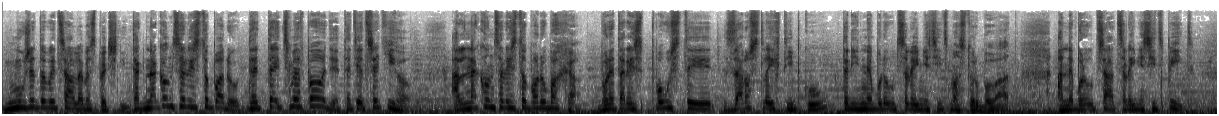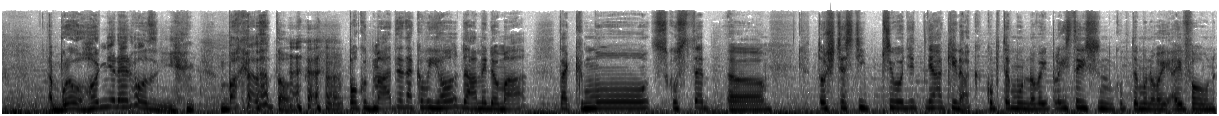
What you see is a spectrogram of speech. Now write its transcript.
může to být třeba nebezpečný. Tak na konci listopadu, te, teď jsme v pohodě, teď je třetího, ale na konci listopadu bacha, bude tady spousty zarostlých týpků, který nebudou celý měsíc masturbovat a nebudou třeba celý měsíc pít. A budou hodně nervózní. Bacha na to. Pokud máte takovýho dámy doma, tak mu zkuste uh, to štěstí přivodit nějak jinak. Kupte mu nový PlayStation, kupte mu nový iPhone,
